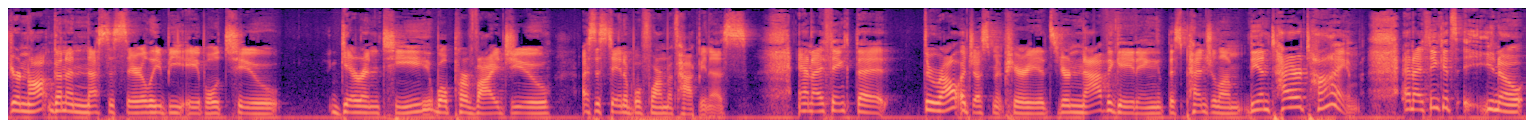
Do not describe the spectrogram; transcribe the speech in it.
you're not going to necessarily be able to guarantee will provide you a sustainable form of happiness. And I think that throughout adjustment periods, you're navigating this pendulum the entire time. And I think it's, you know,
